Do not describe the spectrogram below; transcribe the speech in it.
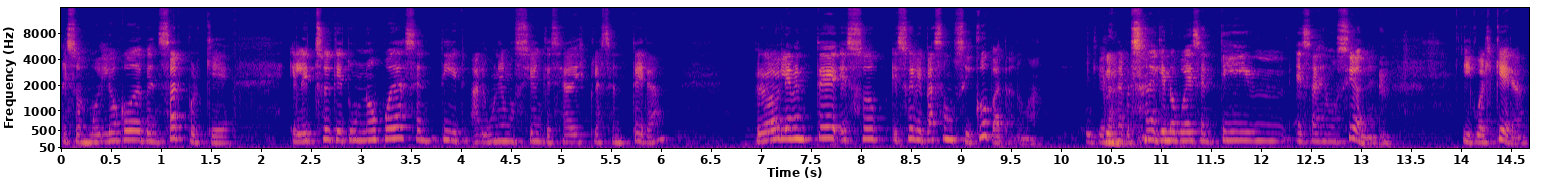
eso es muy loco de pensar porque el hecho de que tú no puedas sentir alguna emoción que sea displacentera, probablemente eso, eso le pasa a un psicópata nomás, que es una persona que no puede sentir esas emociones, y cualquiera.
